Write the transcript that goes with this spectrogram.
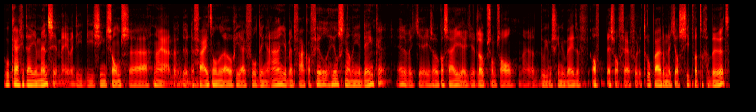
hoe krijg je daar je mensen in mee? Want die, die zien soms eh, nou ja, de, de, de feiten onder de ogen. Jij voelt dingen aan. Je bent vaak al veel, heel snel in je denken. Hè, wat je eerst ook al zei, je, je loopt soms al, nou ja, dat doe je misschien nu beter, al best wel ver voor de troep uit, omdat je al ziet wat er gebeurt.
